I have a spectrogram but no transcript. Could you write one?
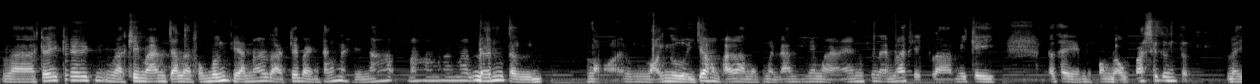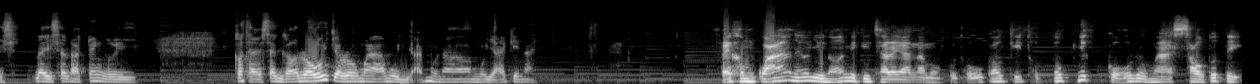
và cái cái và khi mà anh trả lời phỏng vấn thì anh nói là cái bàn thắng này thì nó nó nó đến từ mọi mọi người chứ không phải là một mình anh. Nhưng mà em em nói thiệt là Miki đã thể hiện một phong độ quá sức ấn tượng. Đây đây sẽ là cái người có thể sẽ gỡ rối cho Roma ở mùa giải mùa mùa giải kỳ này. Sẽ không quá nếu như nói Mkhitaryan là một cầu thủ có kỹ thuật tốt nhất của Roma sau Totti.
